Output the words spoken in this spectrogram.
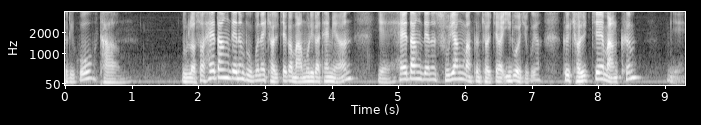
그리고 다음 눌러서 해당되는 부분의 결제가 마무리가 되면 예, 해당되는 수량만큼 결제가 이루어지고요. 그 결제만큼 예,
